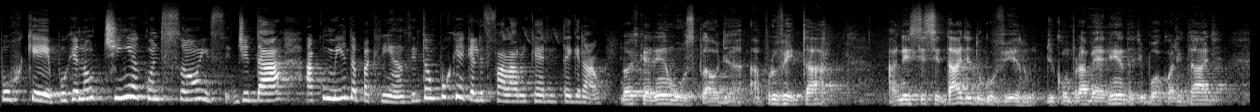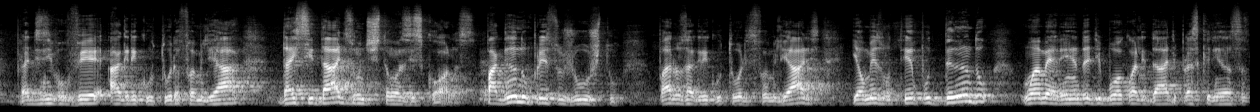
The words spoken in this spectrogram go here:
por quê? Porque não tinha condições de dar a comida para a criança. Então, por que, que eles falaram que era integral? Nós queremos, Cláudia, aproveitar a necessidade do governo de comprar merenda de boa qualidade para desenvolver a agricultura familiar das cidades onde estão as escolas, pagando um preço justo para os agricultores familiares e, ao mesmo tempo, dando uma merenda de boa qualidade para as crianças.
